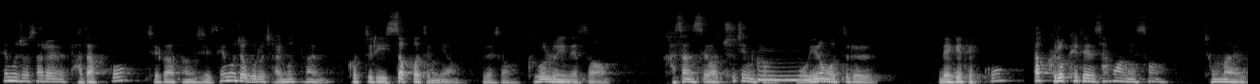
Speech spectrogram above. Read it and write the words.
세무조사를 받았고 제가 당시 세무적으로 잘못한 것들이 있었거든요. 그래서 그걸로 인해서 가산세와 추징금 음. 뭐 이런 것들을 내게 됐고 딱 그렇게 된 상황에서 정말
